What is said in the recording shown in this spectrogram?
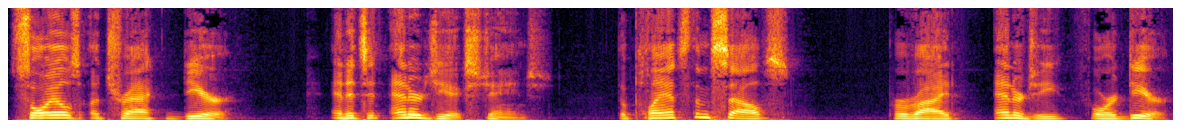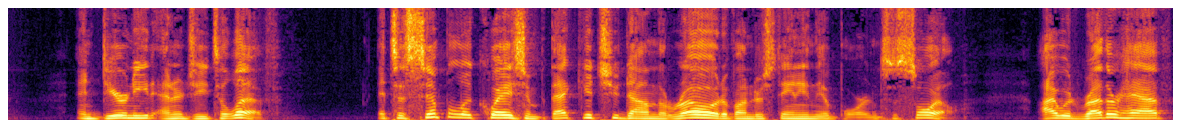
Soils attract deer, and it's an energy exchange. The plants themselves provide energy for deer, and deer need energy to live. It's a simple equation, but that gets you down the road of understanding the importance of soil. I would rather have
